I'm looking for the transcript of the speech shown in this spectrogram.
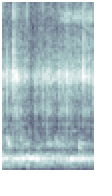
you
